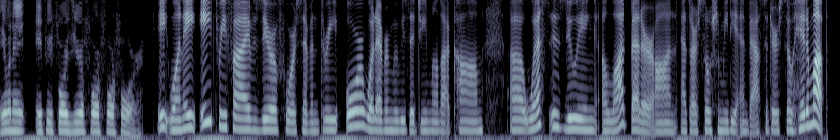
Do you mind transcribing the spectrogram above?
818-834-0444. 818-835-0473 or whatevermovies at gmail.com. Uh, Wes is doing a lot better on as our social media ambassador, so hit him up.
